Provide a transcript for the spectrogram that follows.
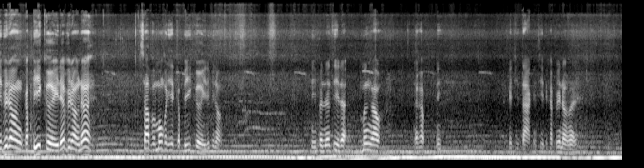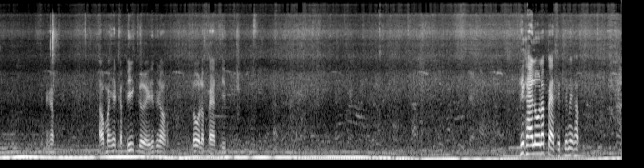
นี่พี่น้องกะปิเกยเด้อพี่น้องเด้อทราบประมงประเทศกะปิเกยเด้อพี่น้องนี่เป็นหน้าที่ละเมืองเอานะครับนี่กระชิตากกระชินะครับพี่น้องเลยนี่นะครับ เอามาเฮ็ดกะปิเกยเด้อพี่น้องโลละแปดสิบพี่ขายโลละแปดสิบใช่ไหมครับห้า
